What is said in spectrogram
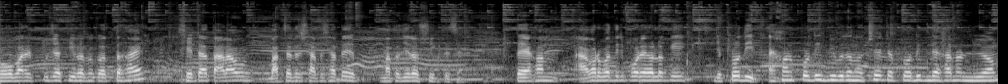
ভগবানের পূজা কীভাবে করতে হয়, সেটা তারাও বাচ্চাদের সাথে সাথে মাতাজিরাও শিখতেছেন। তো এখন আগরবাতির পরে হলো কি, যে প্রদীপ, এখন প্রদীপ নিবেদন হচ্ছে যে প্রদীপ দেখানোর নিয়ম।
